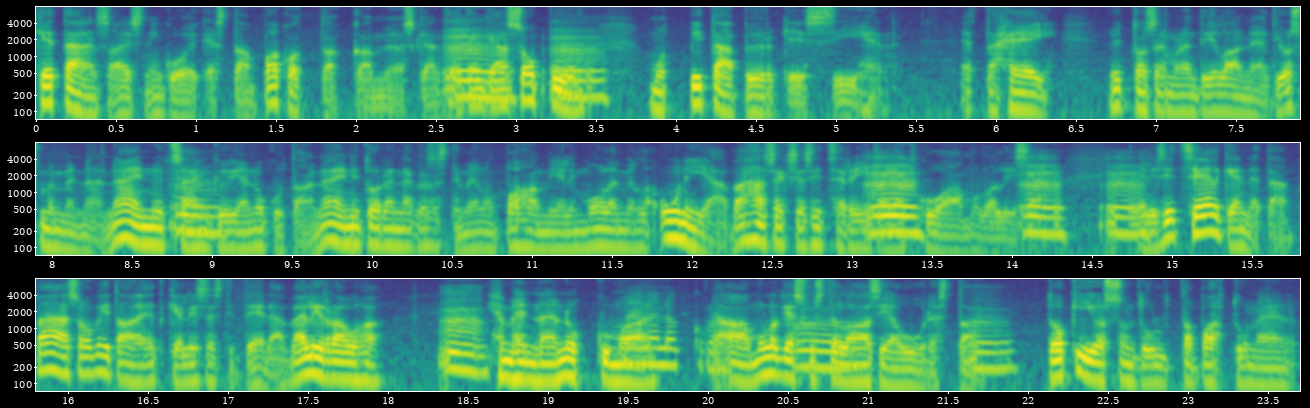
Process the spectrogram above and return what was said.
ketään saisi niinku oikeastaan pakottaakaan myöskään. Tietenkään Mm, sopuu, mm. mutta pitää pyrkiä siihen, että hei, nyt on semmoinen tilanne, että jos me mennään näin nyt sänkyyn ja nukutaan näin, niin todennäköisesti meillä on paha mieli molemmilla. Uni jää vähäiseksi ja sitten se riita Mm. jatkuu aamulla lisää. Mm, mm. Eli sitten selkennetään pää, sovitaan hetkellisesti, tehdään välirauha Mm. ja mennään nukkumaan. Mennään nukkumaan. Ja aamulla keskustellaan asia uudestaan. Mm. Toki jos on tullut tapahtuneen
